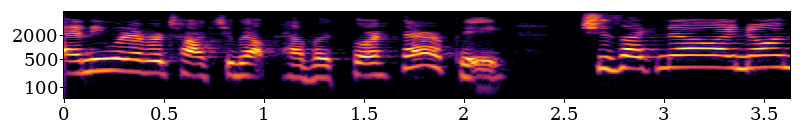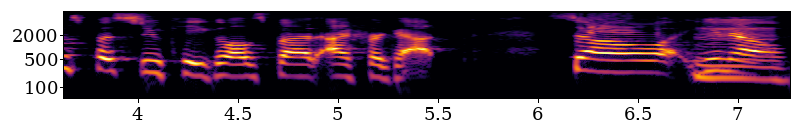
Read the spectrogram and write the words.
anyone ever talk to you about pelvic floor therapy? She's like, No, I know I'm supposed to do Kegels, but I forget. So, you mm. know,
